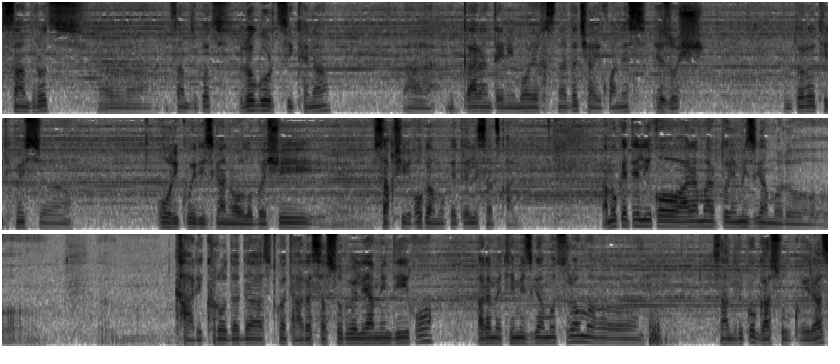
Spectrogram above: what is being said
სანდროც სანდრიკოც როგორც იქნა აა კარანტინი მოეხსნა და ჩაიყვანეს ეზოში. იმიტომ რომ თითქმის აა ორი კვირის განმავლობაში სახში იყო გამოკეტელი საწყალი. გამოკეტელი იყო არა მარტო იმის გამო, რომ კარი ქროდა და ასე თქვა არასასურველი ამინდი იყო, არამედ იმის გამოც, რომ სანდრიკო გასულ კვირას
